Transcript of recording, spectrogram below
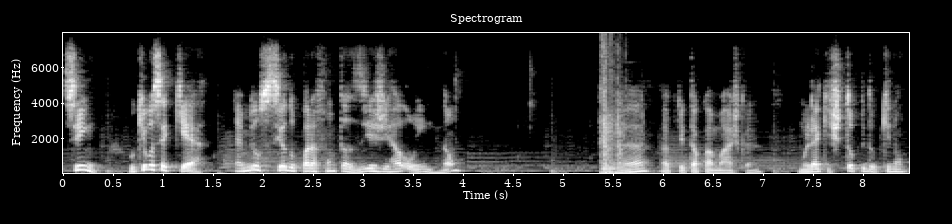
Sim, o que você quer? É meio cedo para fantasias de Halloween, não? É, é porque ele tá com a máscara, né? Moleque estúpido que não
